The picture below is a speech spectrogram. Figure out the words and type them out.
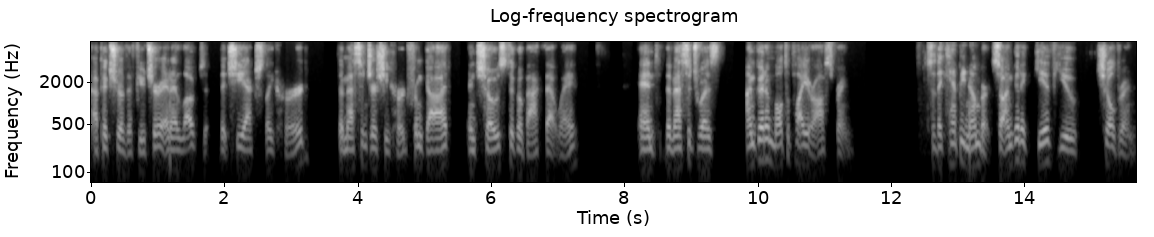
a picture of the future. And I loved that she actually heard the messenger, she heard from God and chose to go back that way. And the message was, I'm going to multiply your offspring. So they can't be numbered. So I'm going to give you children.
